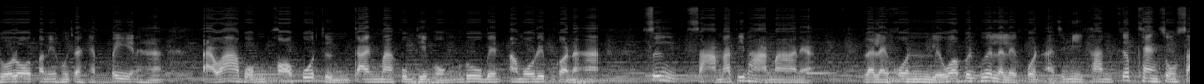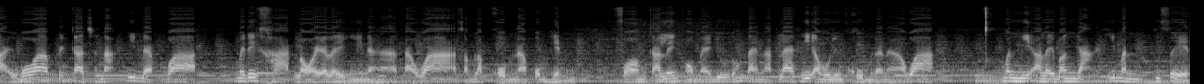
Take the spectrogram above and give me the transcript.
ทั่วโลกตอนนี้คงจะแฮปปี้นะฮะ แต่ว่าผมขอพูดถึงการมาคุมทีมของรูเบนอโมริมก่อนนะฮะ ซึ่ง 3 นัดที่ผ่านมาเนี่ยหลาย ๆ คนหรือว่าเพื่อน ๆ หลาย ๆ คนอาจจะมีการเคลือบแคลงสงสัย เพราะว่าเป็นการชนะที่แบบว่าไม่ได้ขาดลอยอะไรอย่างนี้นะฮะแต่ว่าสำหรับผมนะผมเห็น ฟอร์มการเล่นของแมนยูตั้งแต่นัดแรกที่อามรินคุมแล้วนะว่า มันมีอะไรบางอย่างที่มันพิเศษ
